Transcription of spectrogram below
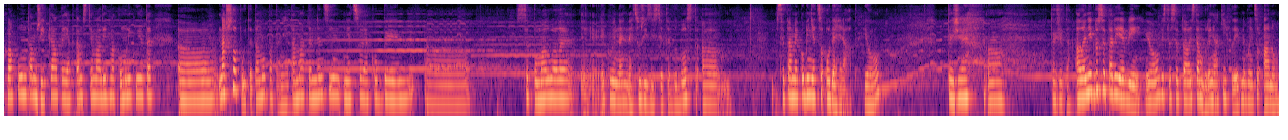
chlapům tam říkáte, jak tam s těma lidma komunikujete, uh, našlapujte tam opatrně, tam má tendenci něco jakoby uh, se pomalu, ale jako ne, nechci říct, jistěte blbost, uh, se tam jakoby něco odehrát, jo. Takže, uh, takže tak. Ale někdo se tady jeví, jo. Vy jste se ptali, jestli tam bude nějaký flirt nebo něco. Ano,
